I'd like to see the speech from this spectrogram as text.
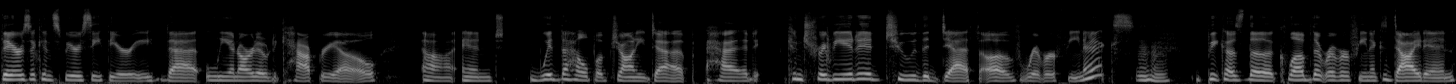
there's a conspiracy theory that Leonardo DiCaprio uh, and with the help of Johnny Depp had contributed to the death of River Phoenix Mm-hmm. Because the club that River Phoenix died in,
